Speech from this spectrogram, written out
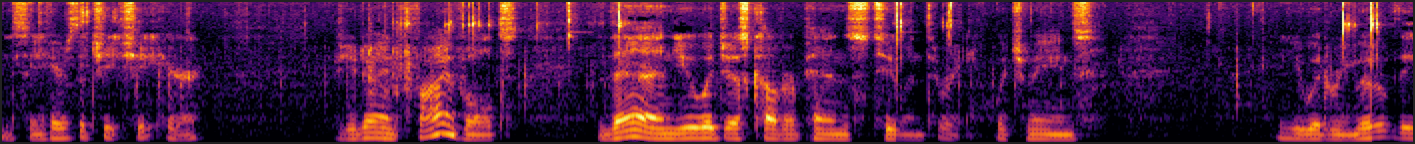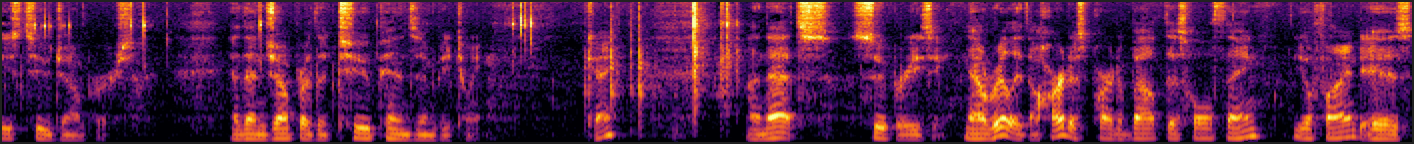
you see here's the cheat sheet here. If you're doing 5 volts, then you would just cover pins 2 and 3, which means you would remove these two jumpers and then jumper the two pins in between. Okay? And that's super easy. Now really the hardest part about this whole thing you'll find is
